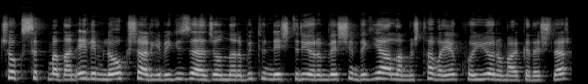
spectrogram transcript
Çok sıkmadan elimle okşar gibi güzelce onları bütünleştiriyorum ve şimdi yağlanmış tavaya koyuyorum arkadaşlar.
